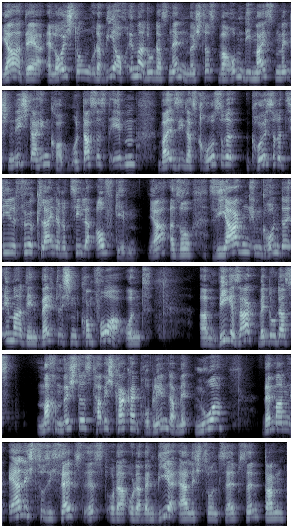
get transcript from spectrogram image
ja, der Erleuchtung oder wie auch immer du das nennen möchtest, warum die meisten Menschen nicht dahin kommen. Und das ist eben, weil sie das größere, größere Ziel für kleinere Ziele aufgeben. Ja, also sie jagen im Grunde immer den weltlichen Komfort. Und ähm, wie gesagt, wenn du das machen möchtest, habe ich gar kein Problem damit. Nur wenn man ehrlich zu sich selbst ist oder, oder wenn wir ehrlich zu uns selbst sind, dann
